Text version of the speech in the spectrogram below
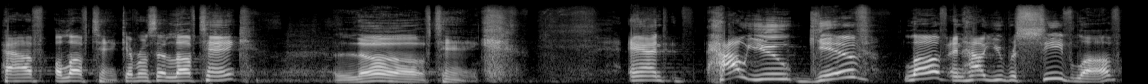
have a love tank. Everyone said love tank? Love tank. And how you give love and how you receive love,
